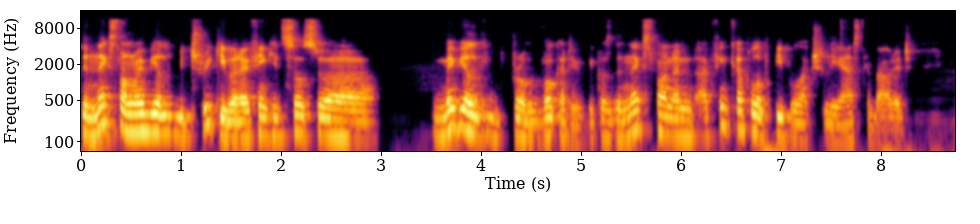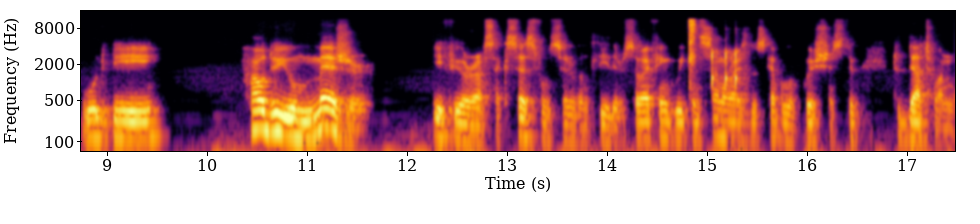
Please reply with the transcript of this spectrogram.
The next one might be a little bit tricky, but I think it's also uh, maybe a little bit provocative because the next one, and I think a couple of people actually asked about it, would be how do you measure if you're a successful servant leader? So I think we can summarize those couple of questions to, to that one.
